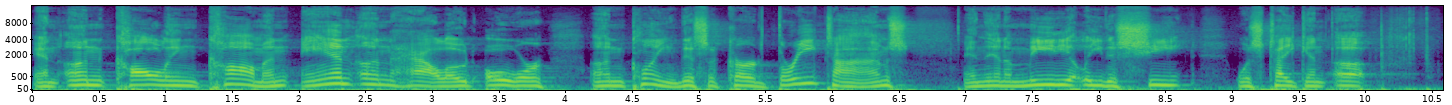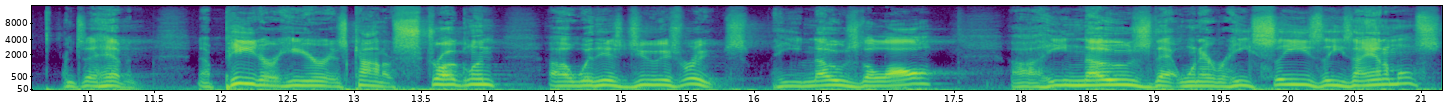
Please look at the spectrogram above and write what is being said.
and uncalling common and unhallowed or unclean. This occurred three times, and then immediately the sheet was taken up into heaven. Now, Peter here is kind of struggling uh, with his Jewish roots. He knows the law. Uh, he knows that whenever he sees these animals,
